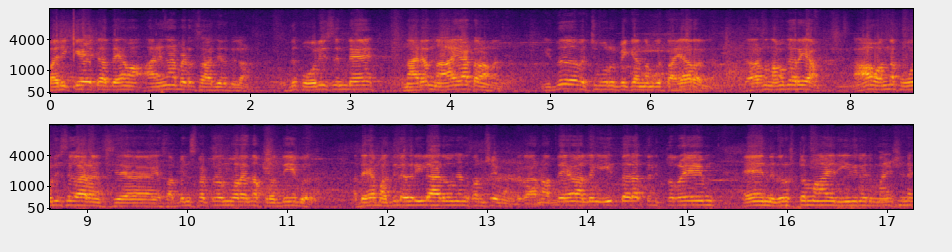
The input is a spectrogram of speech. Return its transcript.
പരിക്കേറ്റ് അദ്ദേഹം അനങ്ങാൻ പറ്റുന്ന സാഹചര്യത്തിലാണ്. ഇത് പോലീസിന്റെ നരം നായാട്ടാണ്. ഇത് വെച്ച് പൂർപ്പിക്കാൻ നമുക്ക് തയ്യാറല്ല. കാരണം നമുക്കറിയാം ആ വന്ന പോലീസുകാരൻ സബ് ഇൻസ്പെക്ടർ എന്ന് പറയുന്ന പ്രദീപ് അദ്ദേഹം അതിലഹരിയിലായിരുന്നു ഞാൻ സംശയമുണ്ട്. കാരണം അദ്ദേഹം അല്ലെങ്കിൽ ഈ തരത്തിൽ ഇത്രയും നികൃഷ്ടമായ രീതിയിൽ ഒരു മനുഷ്യനെ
